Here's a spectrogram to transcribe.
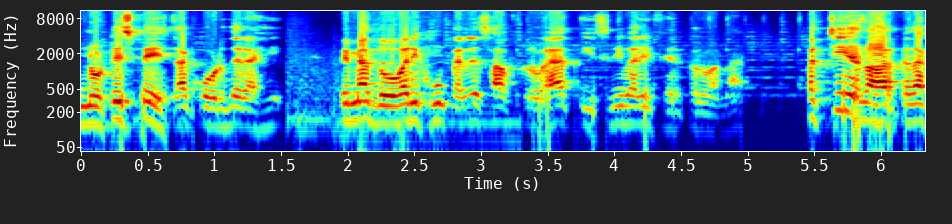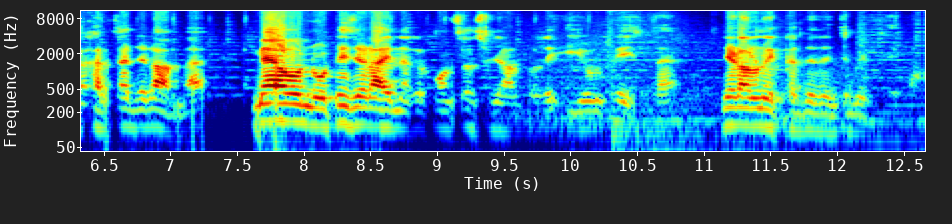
ਨੋਟਿਸ ਭੇਜਤਾ ਕੋਰਟ ਦੇ ਰਾਹੀਂ ਵੀ ਮੈਂ ਦੋ ਵਾਰੀ ਖੂਹ ਪਹਿਲੇ ਸਾਫ਼ ਕਰਵਾਇਆ ਤੀਸਰੀ ਵਾਰੀ ਫਿਰ ਕਰਵਾਉਣਾ। ਹੈ 25000 ਰੁਪਏ ਦਾ ਖਰਚਾ ਜਿਹੜਾ ਆਉਂਦਾ ਮੈਂ ਉਹ ਨੋਟਿਸ ਜਿਹੜਾ ਹੈ ਨਗਰ ਕੌਂਸਲ ਸੁਜਾਨਪੁਰ ਦੇ ਈਓ ਨੂੰ ਭੇਜਤਾ ਹੈ, ਜਿਹੜਾ ਉਹਨਾਂ ਨੂੰ ਇੱਕ ਅੱਧੇ ਦਿਨ ਚ ਮਿਲ ਜਾਏਗਾ।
